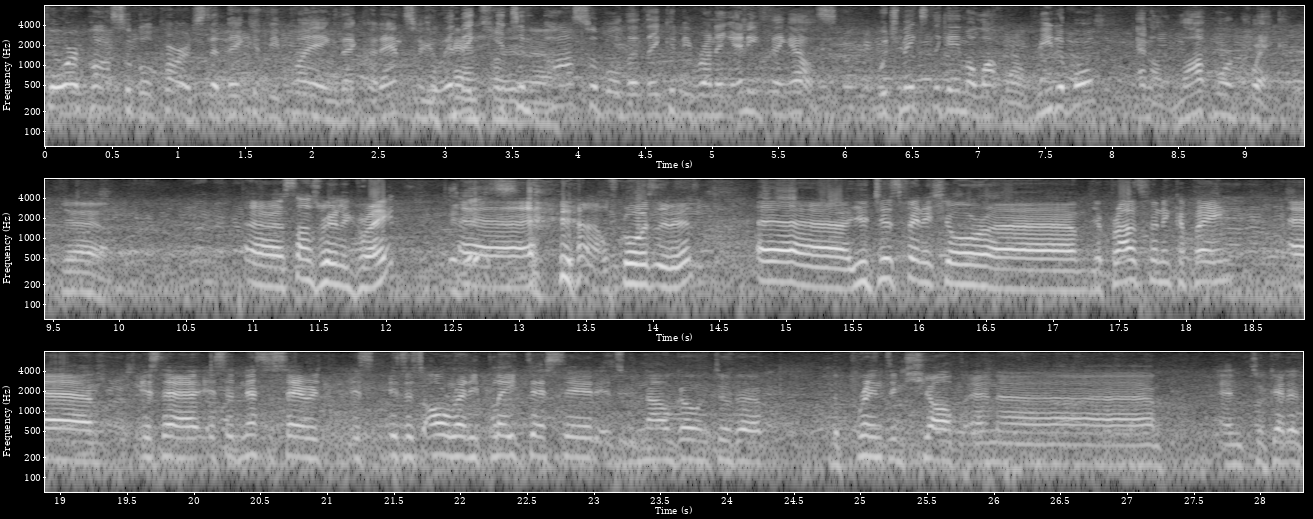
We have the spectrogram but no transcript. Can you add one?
four possible cards that they could be playing that could answer you. And they, it's impossible that they could be running anything else, which makes the game a lot more readable and a lot more quick. Yeah. Uh, sounds really great. It Uh, yeah, of course it is. Uh, you just finished your um, your crowdfunding campaign. Um, is there is it necessary? Is, is it already play tested? It's now going to the the printing shop and uh, and to get it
